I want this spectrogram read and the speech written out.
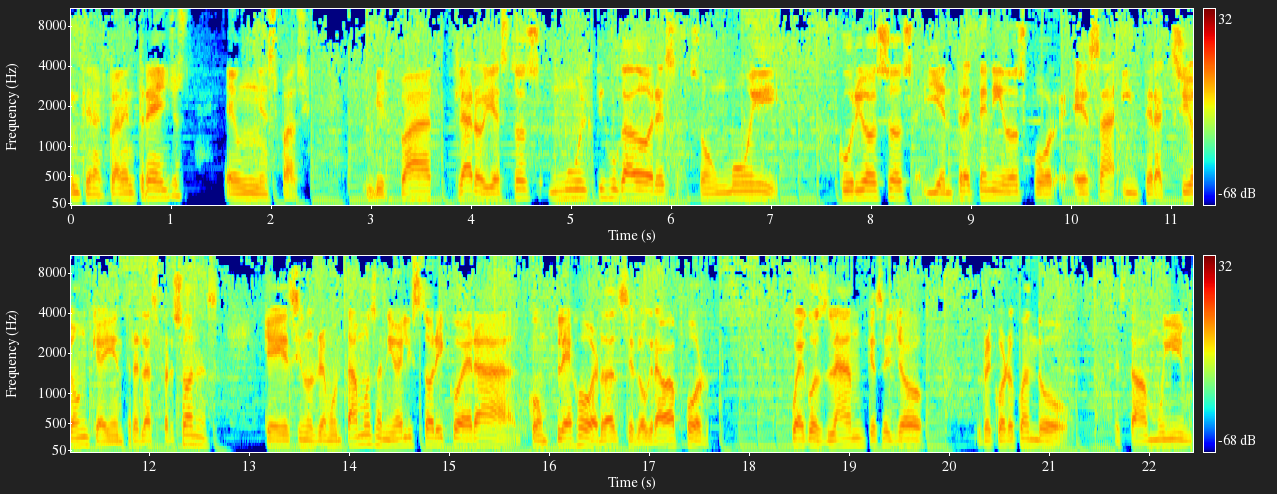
interactuar entre ellos en un espacio virtual. Claro, y estos multijugadores son muy curiosos y entretenidos por esa interacción que hay entre las personas, que si nos remontamos a nivel histórico era complejo, ¿verdad? Se lograba por juegos LAN, qué sé yo. Recuerdo cuando estaba muy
